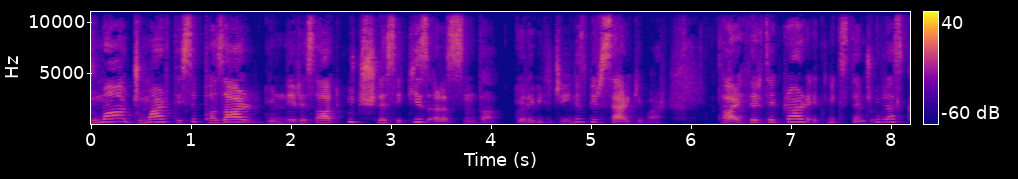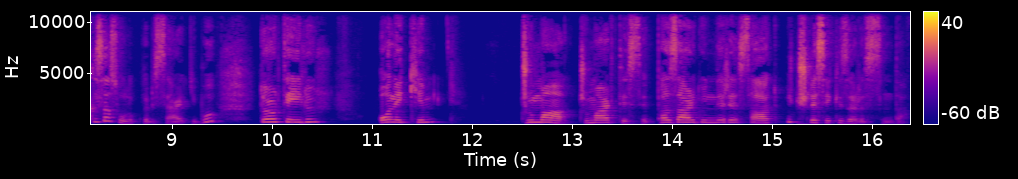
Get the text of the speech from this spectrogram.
Cuma, cumartesi, pazar günleri saat 3 ile 8 arasında görebileceğiniz bir sergi var. Tarihleri tekrar etmek isterim çünkü biraz kısa soluklu bir sergi bu. 4 Eylül, 10 Ekim, Cuma, cumartesi, pazar günleri saat 3 ile 8 arasında.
